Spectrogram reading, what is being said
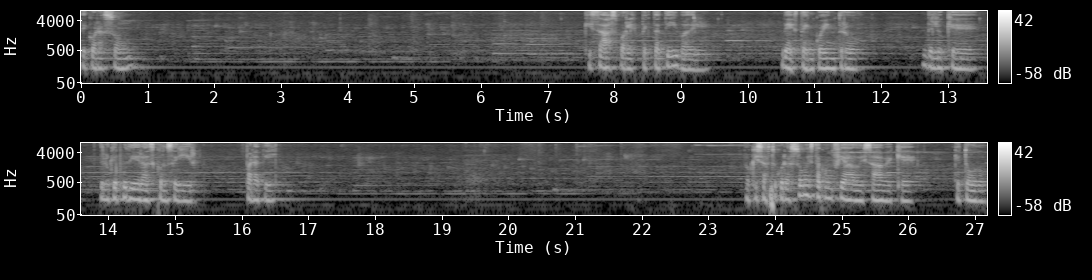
de corazón. Quizás por la expectativa del de este encuentro, de lo que, de lo que pudieras conseguir para ti. O quizás tu corazón está confiado y sabe que, que todo,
